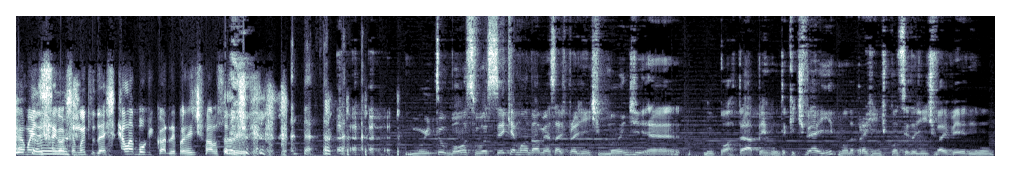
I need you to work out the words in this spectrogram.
Calma aí, esse negócio é muito Dash. Cala a boca, cara. Depois a gente fala sobre isso. Muito bom. Se você quer mandar uma mensagem pra gente, mande. é, não importa a pergunta que tiver aí, manda pra gente. Com certeza a gente vai ver no,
